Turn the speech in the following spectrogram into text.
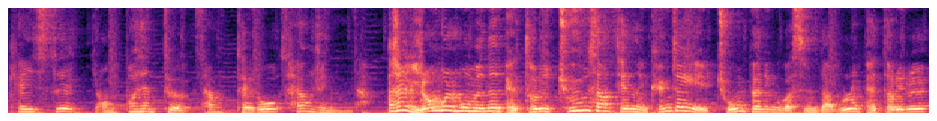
케이스 0% 상태로 사용 중입니다. 사실 이런 걸 보면은 배터리 초유 상태는 굉장히 좋은 편인 것 같습니다. 물론 배터리를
